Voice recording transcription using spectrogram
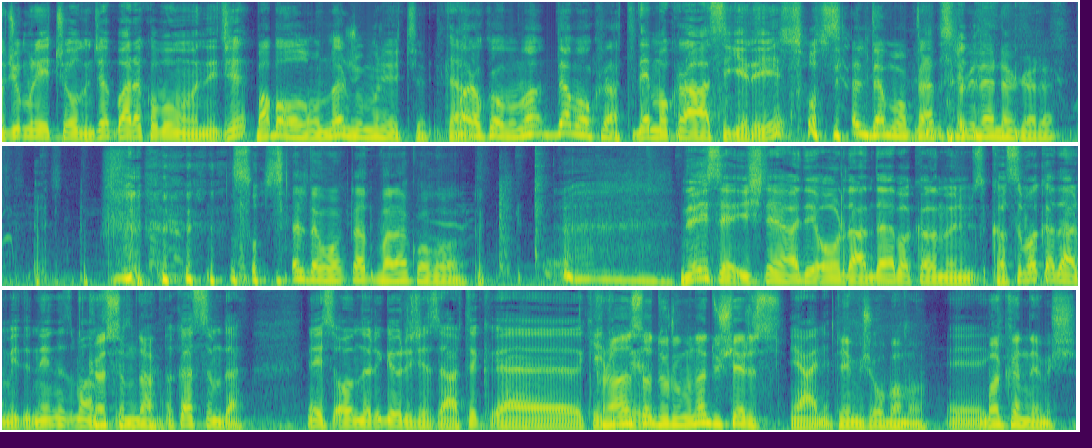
O cumhuriyetçi olunca Barack Obama neci? Baba oğul onlar Cumhuriyetçi. Tamam. Barack Obama demokrat. Demokrasi gereği. Sosyal demokrat kimilerine göre. Sosyal demokrat Barack Obama. Neyse işte hadi oradan da bakalım önümüz. Kasım'a kadar mıydı? Ne zaman? Kasım'da. Kasım'da. Neyse onları göreceğiz artık. Ee, Fransa durumuna düşeriz Yani. demiş Obama. Ee, Bakın demiş.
